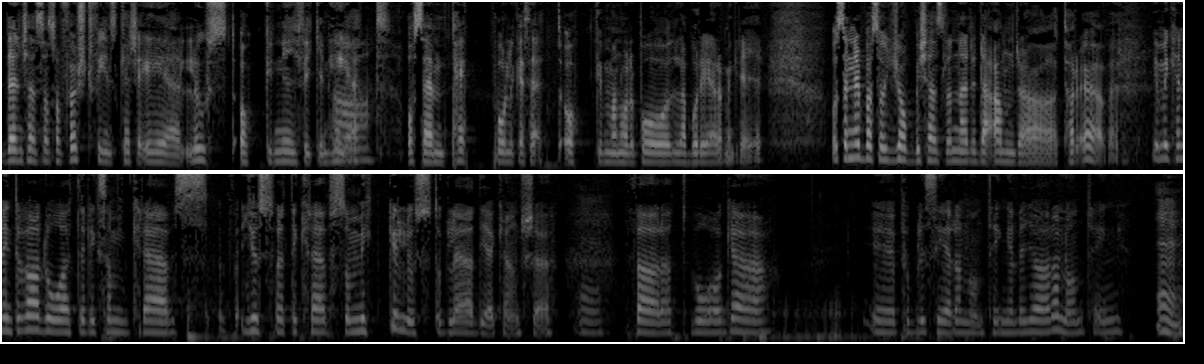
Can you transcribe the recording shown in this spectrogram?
den känslan som först finns kanske är lust och nyfikenhet Ja. och sen pepp på olika sätt och man håller på att laborera med grejer. Och sen är det bara så jobbig känsla när det där andra tar över. Jo, men kan det inte vara då att det liksom krävs, just för att det krävs så mycket lust och glädje kanske, för att våga eh, publicera någonting eller göra någonting, Mm.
